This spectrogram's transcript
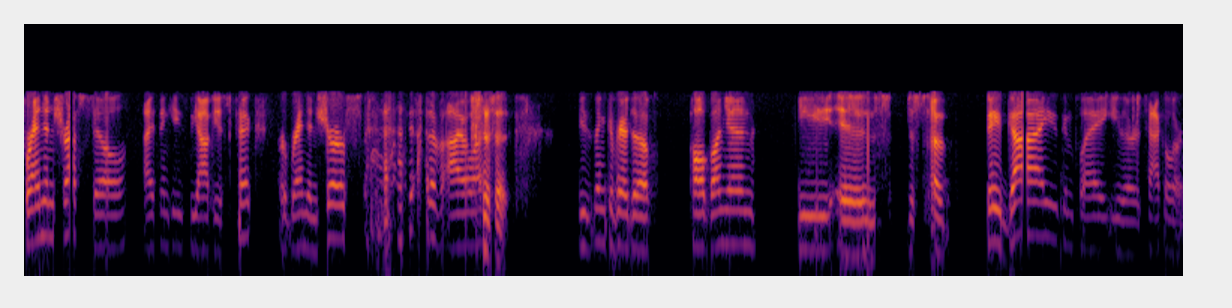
Brandon Scherff still. I think he's the obvious pick, or Brandon Scherff out of Iowa. he's been compared to Paul Bunyan. He is just a big guy who can play either tackle or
